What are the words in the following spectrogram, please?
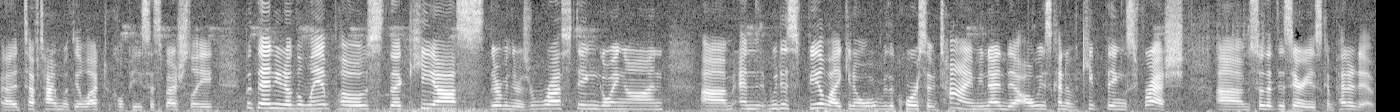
a tough time with the electrical piece especially. But then, you know, the lampposts, the kiosks, there, I mean, there's rusting going on. Um, and we just feel like, you know, over the course of time, you need to always kind of keep things fresh um, so that this area is competitive.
